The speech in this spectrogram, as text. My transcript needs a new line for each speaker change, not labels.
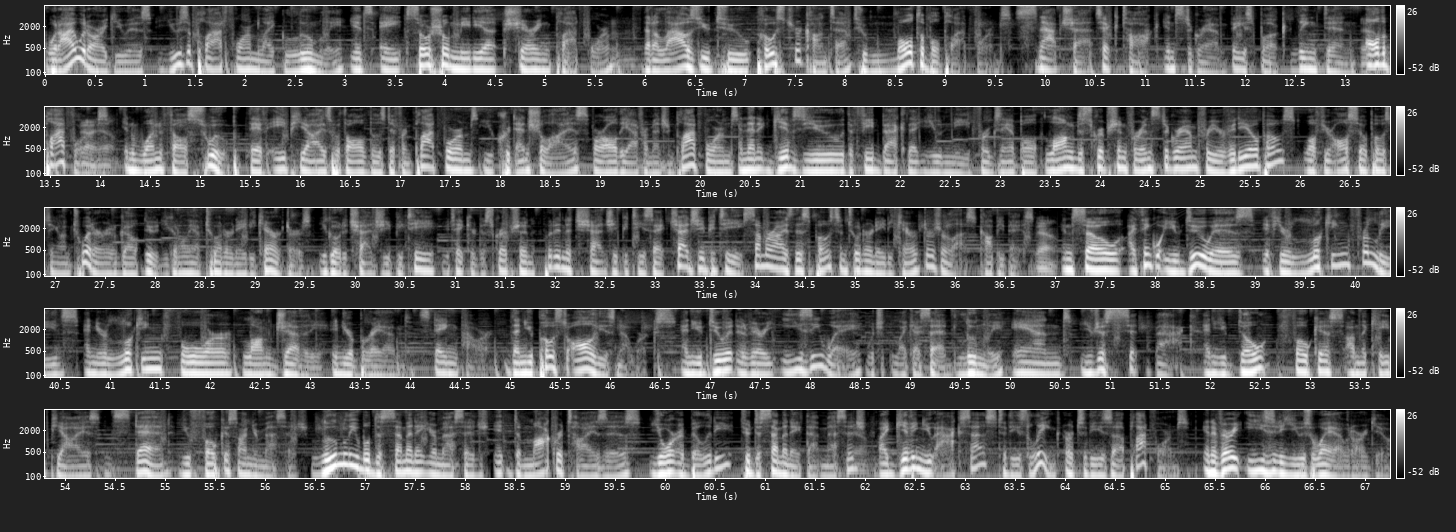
what I would argue is use a platform like Loomly. It's a social media sharing platform mm-hmm. that allows you to post your content to multiple platforms Snapchat, TikTok, Instagram, Facebook, LinkedIn, all the platforms
Yeah, yeah.
in one fell swoop. They have APIs with all of those different platforms. You credentialize for all the aforementioned platforms, and then it gives you the feedback that you need. For example, long description for Instagram for your video post. Well, if you're also posting on Twitter, it'll go, dude, you can only have 280 characters. You go to ChatGPT, you take your description, put it into ChatGPT, say, ChatGPT, summarize this post in 280 characters or less, copy paste.
Yeah.
And so I think what you do is if you're looking for leads and you're looking for longevity in your brand, staying power, then you post to all of these networks and you do it in a very easy way, which, like I said, Loomly, and you just sit back and you don't focus on the KPIs. Instead, you focus on your message. Loomly will disseminate your message. It democratizes your ability to disseminate that message by giving you access to these links or to these uh, platforms in a very easy to use way, I would argue.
